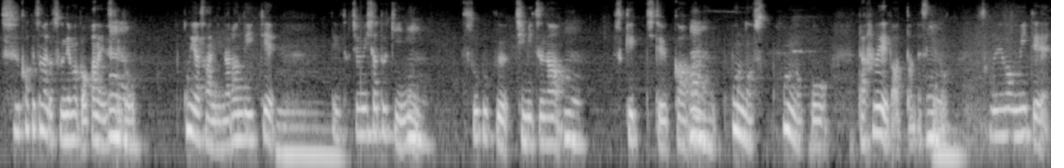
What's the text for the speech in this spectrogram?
数ヶ月前か数年前かわかんないんですけど、うん。本屋さんに並んでいて、うん。で立ち読みした時うに、ん。すごく緻密なうん。スケッチというか、うん。あの本の本のこうラフ絵があったんですけど、うん。それを見て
